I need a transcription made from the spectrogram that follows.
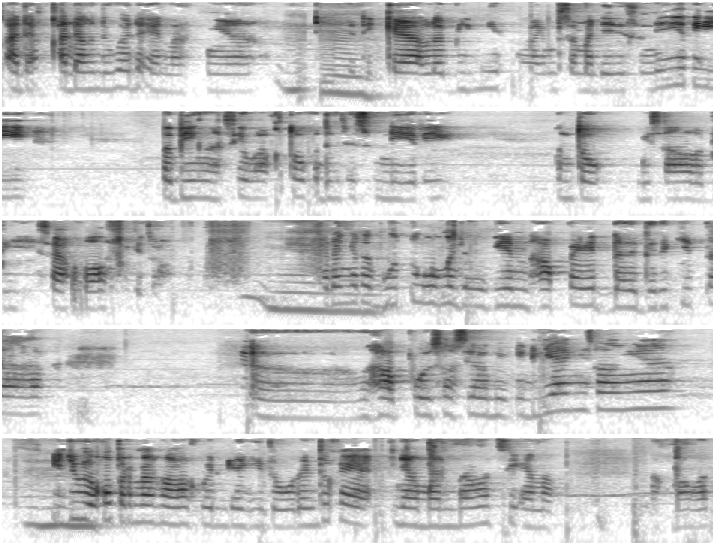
Ada kadang juga ada enaknya. Mm-hmm. jadi kayak lebih me time sama diri sendiri. Lebih ngasih waktu ke diri sendiri untuk bisa lebih self love gitu. Yeah. kadang kita butuh ngejauhin HP dari diri kita. Uh, ngehapus sosial media misalnya mm. itu juga aku pernah ngelakuin kayak gitu. Dan itu kayak nyaman banget sih enak. Enak banget.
